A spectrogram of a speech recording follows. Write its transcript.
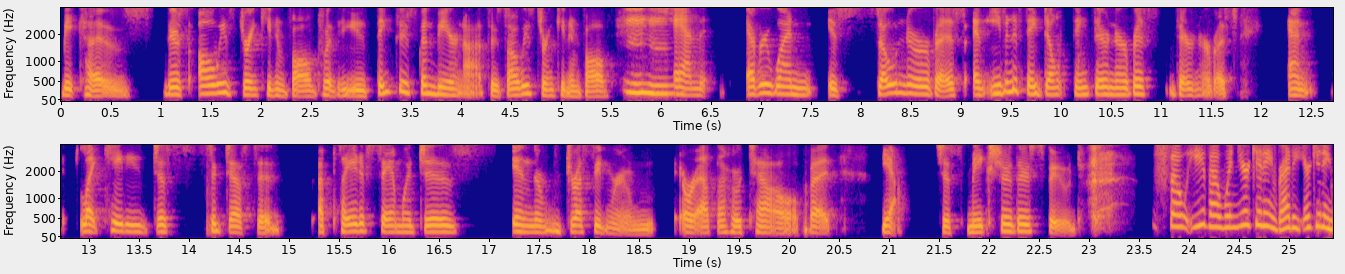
because there's always drinking involved, whether you think there's going to be or not. There's always drinking involved. Mm-hmm. And everyone is so nervous. And even if they don't think they're nervous, they're nervous. And like Katie just suggested, a plate of sandwiches in the dressing room or at the hotel. But yeah, just make sure there's food. so, Eva, when you're getting ready, you're getting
